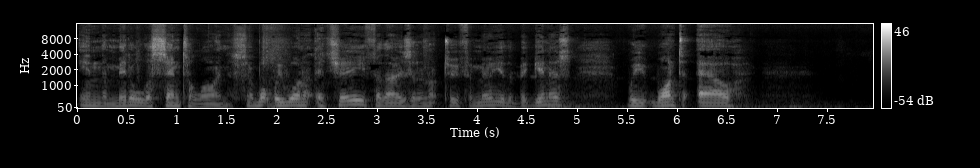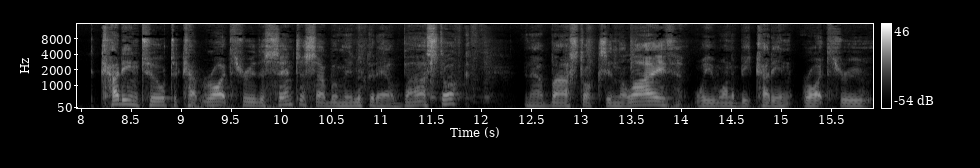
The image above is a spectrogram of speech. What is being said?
in the middle, the center line. So what we want to achieve, for those that are not too familiar, the beginners, we want our cutting tool to cut right through the center. So when we look at our bar stock, and our bar stock's in the lathe, we want to be cutting right through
